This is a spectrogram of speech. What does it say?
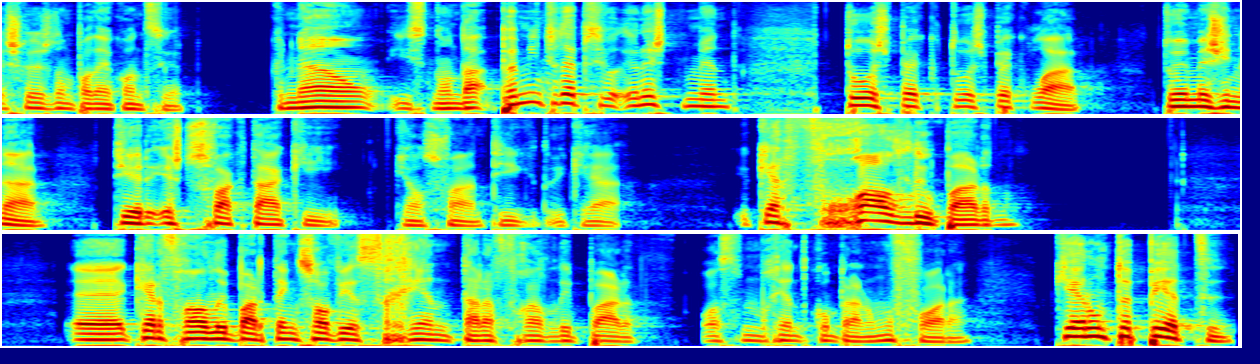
as coisas não podem acontecer. Que não, isso não dá. Para mim tudo é possível. Eu neste momento estou a, espe a especular, estou a imaginar ter este sofá que está aqui, que é um sofá antigo do IKEA. Eu quero forrá-lo de leopardo. Uh, quero forrá-lo de leopardo, tenho que só ver se rende estar a forrar de leopardo ou se me rende comprar um fora. Quero um tapete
